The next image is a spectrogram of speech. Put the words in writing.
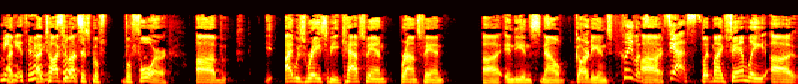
Me I've- neither. I've, talked about this bef- before. Um, I was raised to be a Cavs fan, Browns fan, uh, Indians, now Guardians. Cleveland Uh, sports, yes. But my family, uh,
